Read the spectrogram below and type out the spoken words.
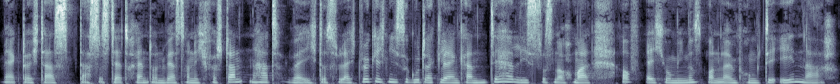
merkt euch das, das ist der Trend und wer es noch nicht verstanden hat, weil ich das vielleicht wirklich nicht so gut erklären kann, der liest es nochmal auf echo-online.de nach.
